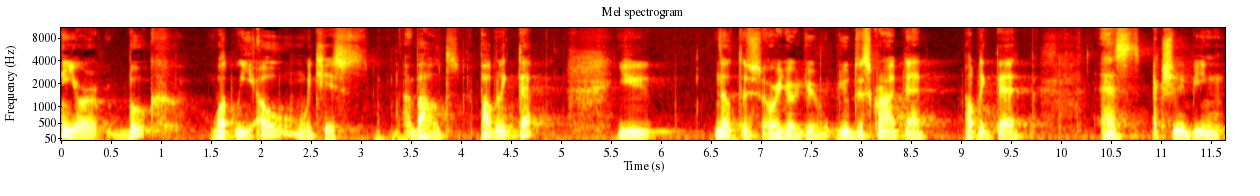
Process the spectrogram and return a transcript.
In your book, What We Owe, which is about public debt, you notice or you, you, you describe that public debt has actually been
